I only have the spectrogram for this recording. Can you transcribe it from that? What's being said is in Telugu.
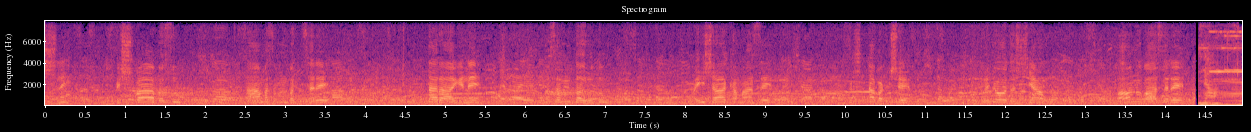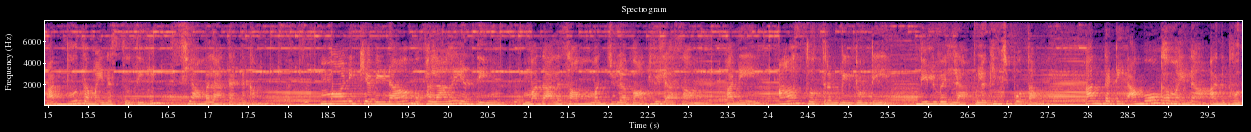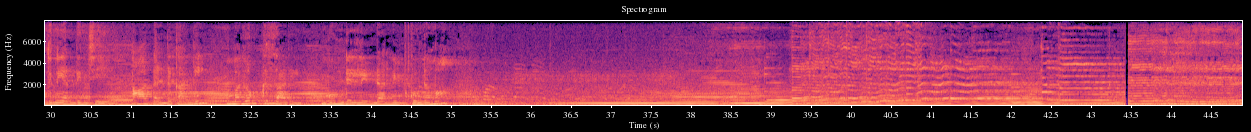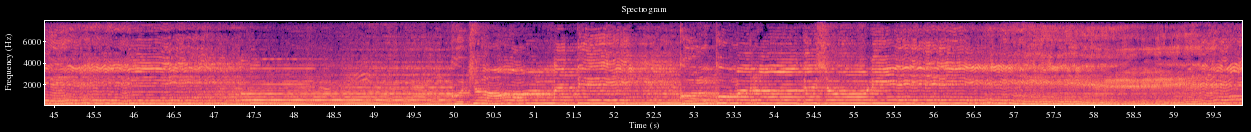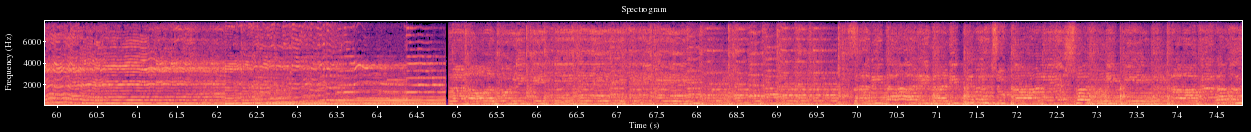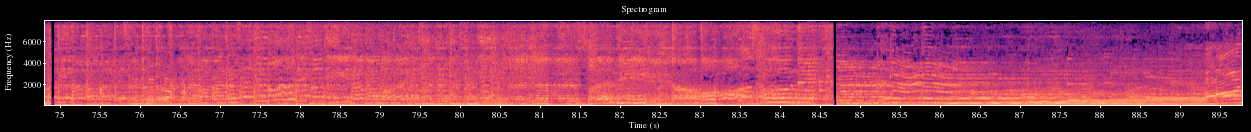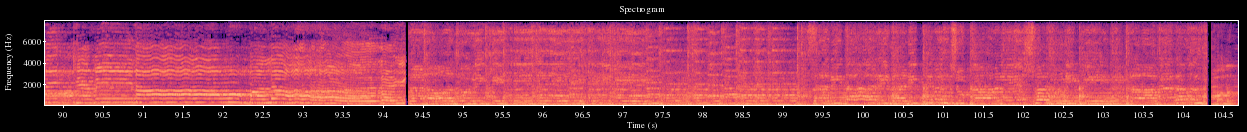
శ్రీ విశ్వావసు నామ సంవత్సరే ఉత్తరాయణే వసంత ఋతు వైశాఖమాసే కృష్ణపక్షే త్రయోదశ్యాం భానువాసరే. అద్భుతమైన స్థుతి శ్యామలా దండకం. మాణిక్య వీణ ముఫలాలయంతి మదాలసాం మంజుల వాగ్విలాసాం అనే ఆ స్తోత్రం వింటుంటే నిలువెల్లా పులకించిపోతాం. అంతటి అమోఘమైన అనుభూతిని అందించే ఆ దండకాన్ని మరొక్కసారి గుండెల నిండా నింపుకుందామా?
